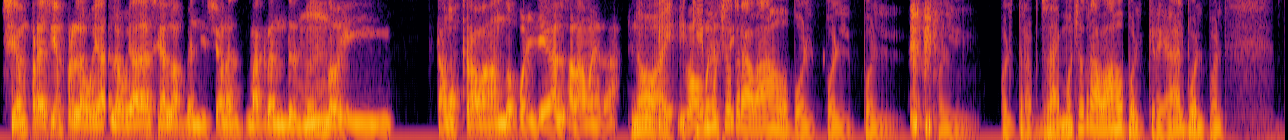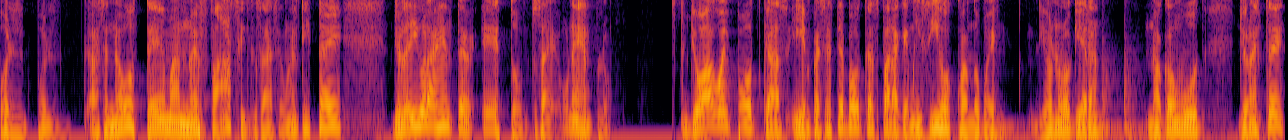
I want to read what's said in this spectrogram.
siempre, siempre le voy, a, le voy a desear las bendiciones más grandes del mundo y estamos trabajando por llegar a la meta. No, hay, es que hay mucho trabajo por, por, por, por, o sea, hay mucho trabajo por crear, por, por, por, hacer nuevos temas, no es fácil, o sea, ser un artista es, yo le digo a la gente esto, o sea, un ejemplo, yo hago el podcast y empecé este podcast para que mis hijos, cuando pues Dios no lo quiera, no con Wood, yo no esté,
